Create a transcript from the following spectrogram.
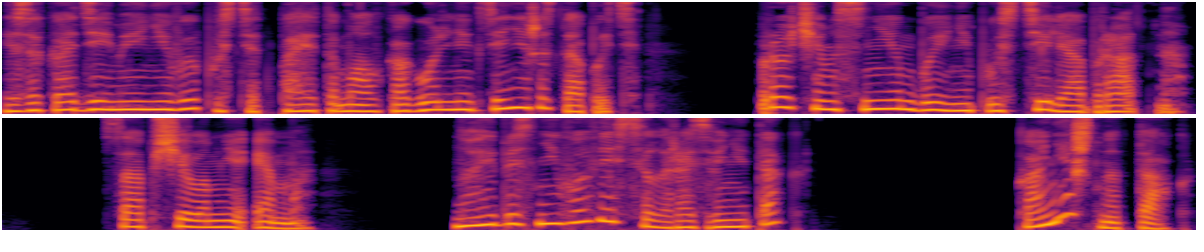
Из академии не выпустят, поэтому алкоголь нигде не раздобыть. Впрочем, с ним бы и не пустили обратно сообщила мне Эмма. «Но и без него весело, разве не так?» «Конечно так.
